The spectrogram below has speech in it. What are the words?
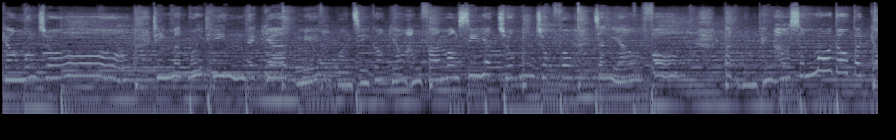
够满足？甜蜜每天的一秒，还自觉有幸繁忙是一种祝福，真有福。不能停下，什么都不敢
